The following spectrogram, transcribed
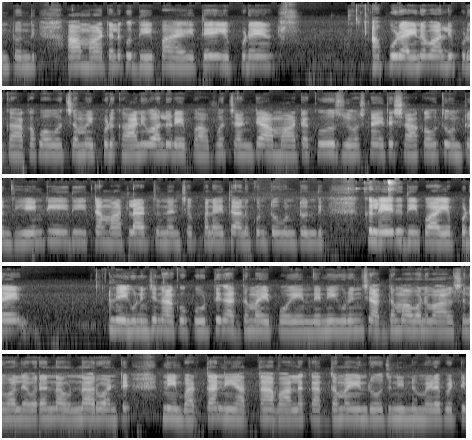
ఉంటుంది. ఆ మాటలకు దీప అయితే ఎప్పుడైనా అప్పుడు అయిన వాళ్ళు ఇప్పుడు కాకపోవచ్చమ్మా. ఇప్పుడు కాని వాళ్ళు రేపు అవ్వచ్చు అంటే ఆ మాటకు జ్యోష్ణ అయితే షాక్ అవుతూ ఉంటుంది. ఏంటి ఇది ఇట్లా మాట్లాడుతుందని చెప్పనైతే అనుకుంటూ ఉంటుంది. లేదు దీప ఎప్పుడై నీ గురించి నాకు పూర్తిగా అర్థమైపోయింది. నీ గురించి అర్థం అవ్వవలసిన వాళ్ళు ఎవరైనా ఉన్నారు అంటే నీ భర్త నీ అత్త వాళ్ళకి అర్థమైన రోజు నిన్ను మెడబెట్టి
